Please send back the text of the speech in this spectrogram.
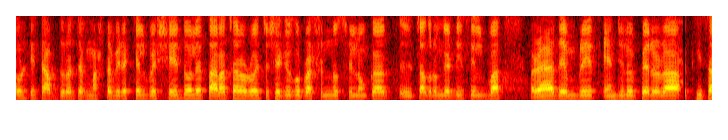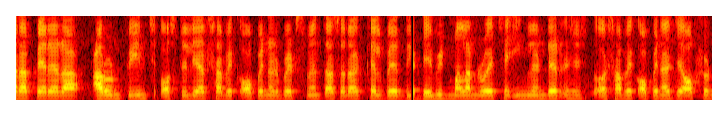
দলটিতে আব্দুর রাজ্জাক মাস্টাবিরা খেলবে, সেই দলে তারা ছাড়া রয়েছে Seekkuge Prasanna, Sri Lanka Chaturanga de Silva Rayad Emrit Angelo Perera, Thisara Perera, Aaron Finch, অস্ট্রেলিয়ার সাবেক ওপেনার ব্যাটসম্যান, তাছাড়া খেলবে ডেভিড মালান রয়েছে ইংল্যান্ডের সাবেক ওপেনার যে অপশন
